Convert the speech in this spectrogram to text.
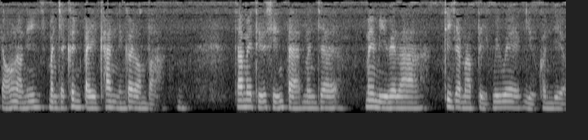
ของเหล่านี้มันจะขึ้นไปขั้นหนึ่งก็ลำบาก ถ้าไม่ถือศีลแปดมันจะไม่มีเวลาที่จะมาปลีกวิเวกอยู่คนเดียว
